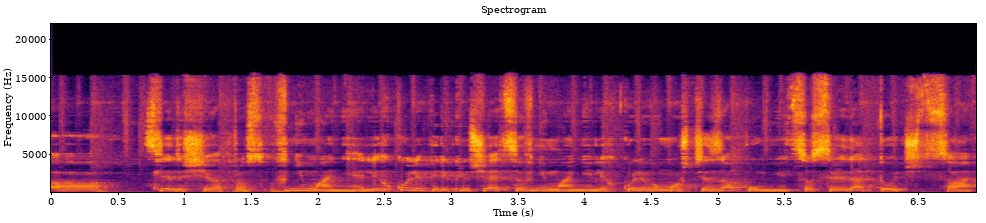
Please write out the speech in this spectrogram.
А, следующий вопрос. Внимание. Легко ли переключается внимание? Легко ли вы можете запомнить, сосредоточиться,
